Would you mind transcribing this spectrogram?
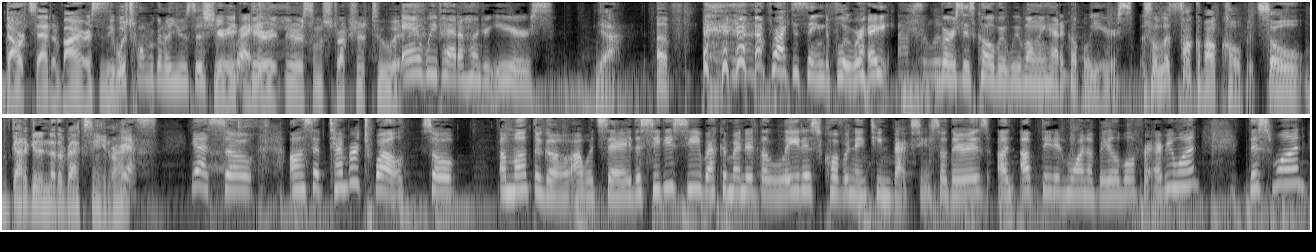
darts at a virus and see which one we're going to use this year. It- Right. There there is some structure to it. And we've had a hundred years yeah. of practicing the flu, right? Absolutely. Versus COVID, we've only had a couple years. So let's talk about COVID. So we've got to get another vaccine, right? Yes. Yes. So on September 12th, so a month ago, I would say, the CDC recommended the latest COVID-19 vaccine. So there is an updated one available for everyone. This one,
